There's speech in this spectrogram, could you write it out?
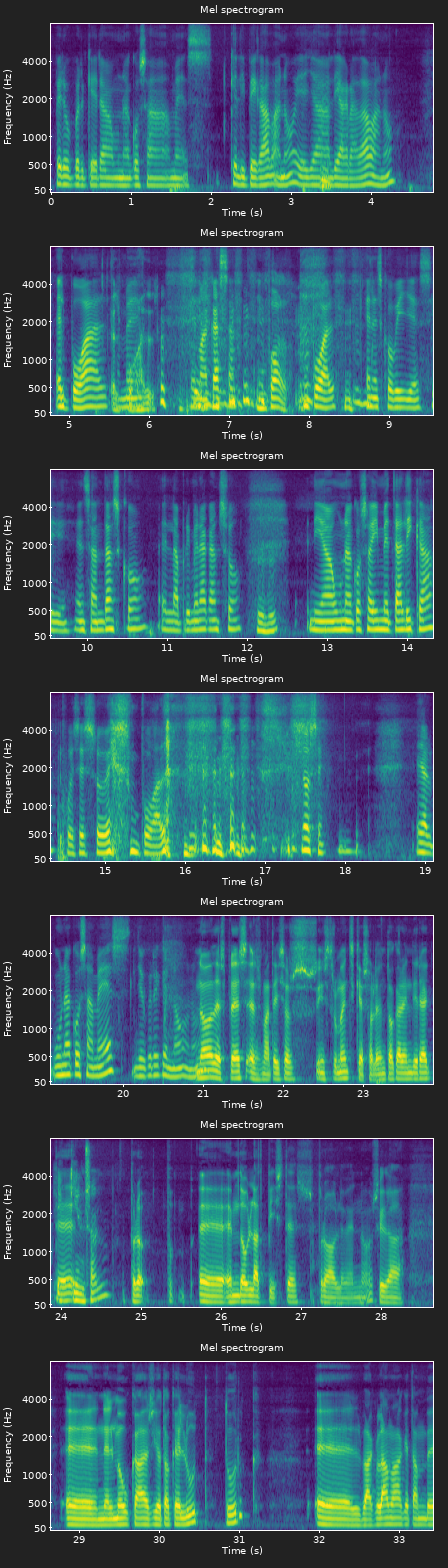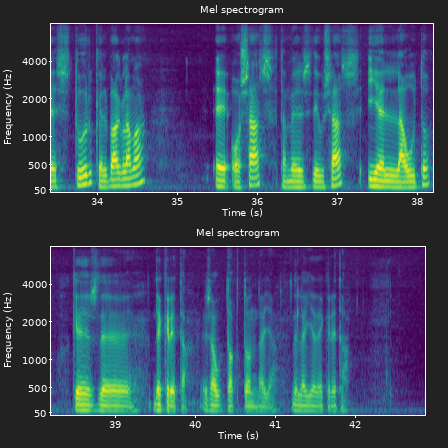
pero porque era una cosa más que le pegaba, ¿no? Y ella le agradaba, ¿no? El Poal, El també, Poal. de Macasa. Un pol. Un Poal, en Escobilles, sí. En Sandasco, en la primera canción, ni a una cosa ahí metálica, pues eso es un Poal. no sé. Eh, Alguna cosa més? Jo crec que no, no? No, després els mateixos instruments que solem tocar en directe... I quins són? Però, eh, hem doblat pistes, probablement, no? O sigui, eh, en el meu cas jo toque l'ut turc, el baglama, que també és turc, el baglama, eh, o sas, també es diu sas, i el lauto, que és de, de Creta, és autòcton d'allà, de l'illa de Creta.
